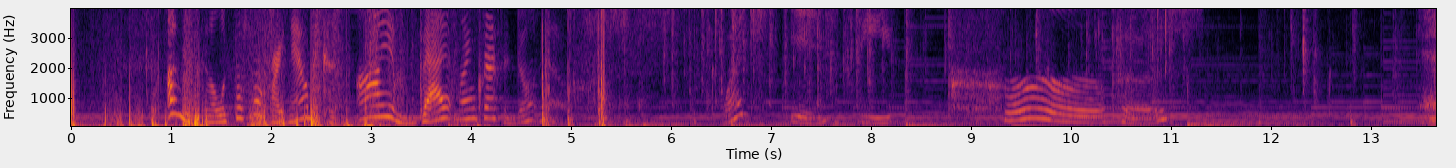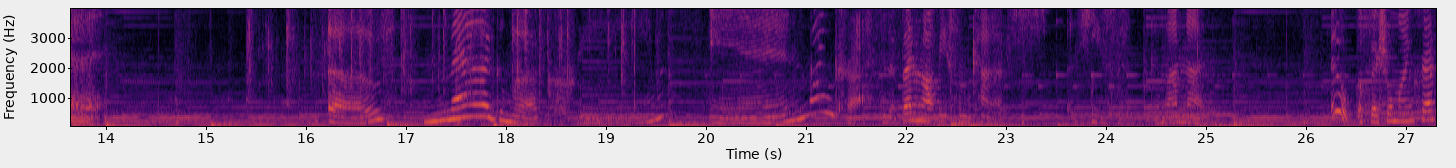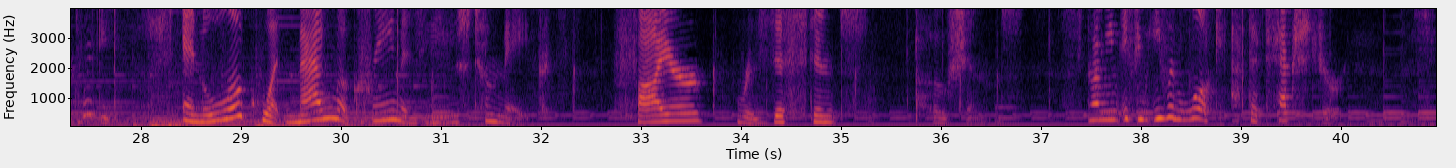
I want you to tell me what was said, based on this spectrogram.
I'm just gonna look this up right now because I am bad at Minecraft and don't know. What is the purpose of magma cream in Minecraft? And it better not be some kind of adhesive because I'm not. Oh, official Minecraft wiki. And look what magma cream is used to make fire resistance potions. I mean, if you even look at the texture,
